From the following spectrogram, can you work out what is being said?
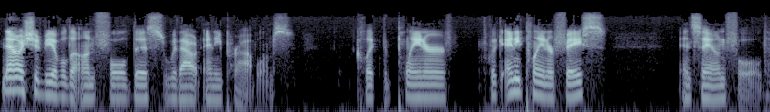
Now I should be able to unfold this without any problems. Click the planar, click any planar face and say unfold.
